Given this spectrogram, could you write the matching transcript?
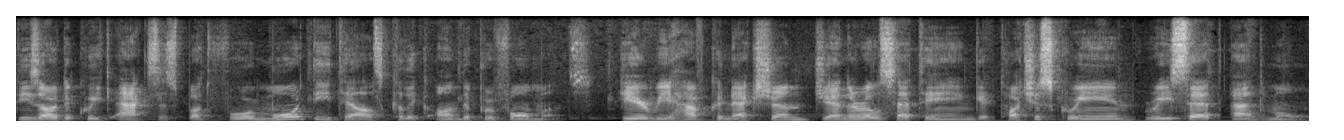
These are the quick access, but for more details, click on the performance. Here we have connection, general setting, touch screen, reset and more.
